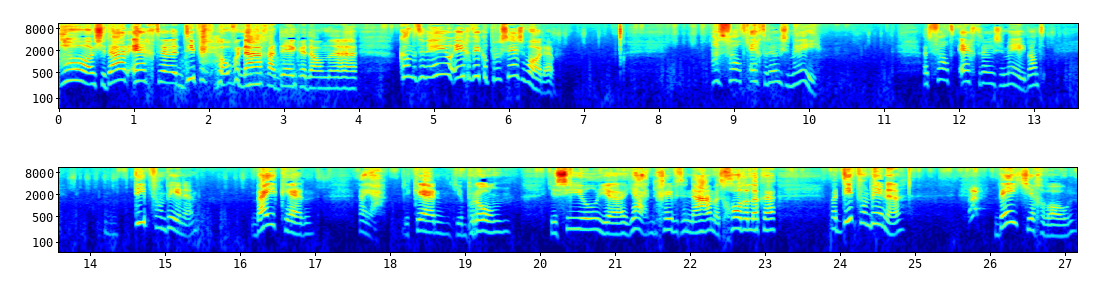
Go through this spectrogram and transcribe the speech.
Oh, als je daar echt uh, diep over na gaat denken, dan uh, kan het een heel ingewikkeld proces worden. Maar het valt echt reuze mee. Het valt echt reuze mee. Want diep van binnen, bij je kern, nou ja, je kern, je bron, je ziel, je, ja, geef het een naam, het goddelijke. Maar diep van binnen weet je gewoon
